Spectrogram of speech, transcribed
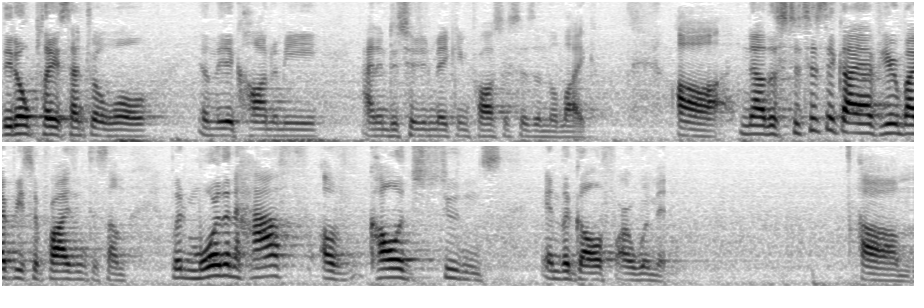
they don't play a central role in the economy and in decision making processes and the like. Uh, now, the statistic I have here might be surprising to some, but more than half of college students in the Gulf are women. Um,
